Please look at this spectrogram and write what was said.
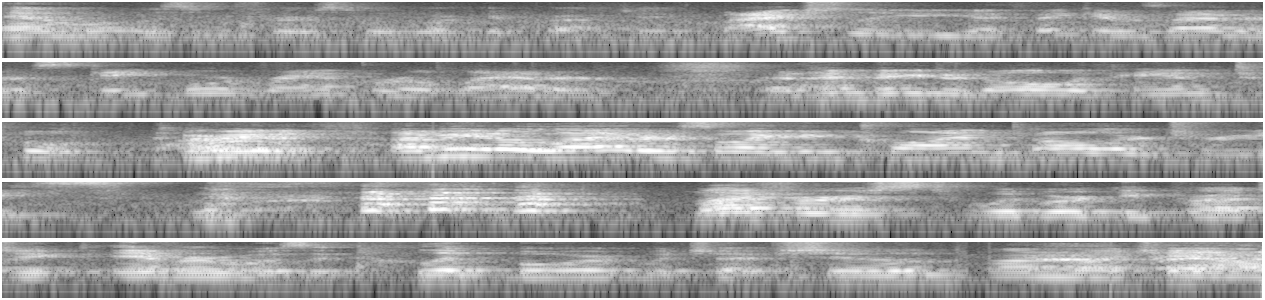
Adam, what was your first woodworking project? Actually, I think it was either a skateboard ramp or a ladder, and I made it all with hand tools. I I made a ladder so I could climb taller trees. My first woodworking project ever was a clipboard, which I've showed on my channel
